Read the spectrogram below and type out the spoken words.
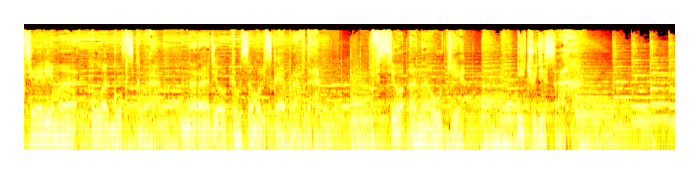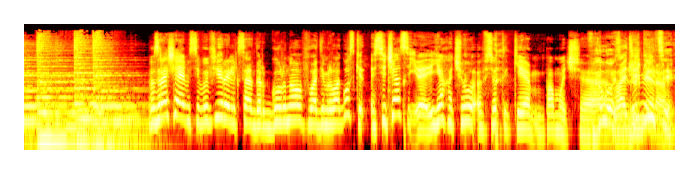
Теорема Лаговского на радио «Комсомольская правда». Все о науке и чудесах. Возвращаемся в эфир. Александр Гурнов, Владимир Логовский. Сейчас я хочу все-таки помочь э, Володя, Владимиру. ждите.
